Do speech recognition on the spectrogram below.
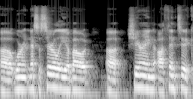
uh, weren't necessarily about uh, sharing authentic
